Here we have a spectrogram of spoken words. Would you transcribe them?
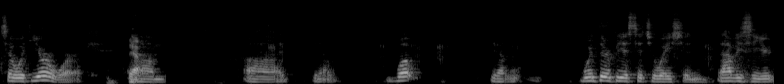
so with your work, Yeah. um, uh, you know, what you know would there be a situation and obviously you're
